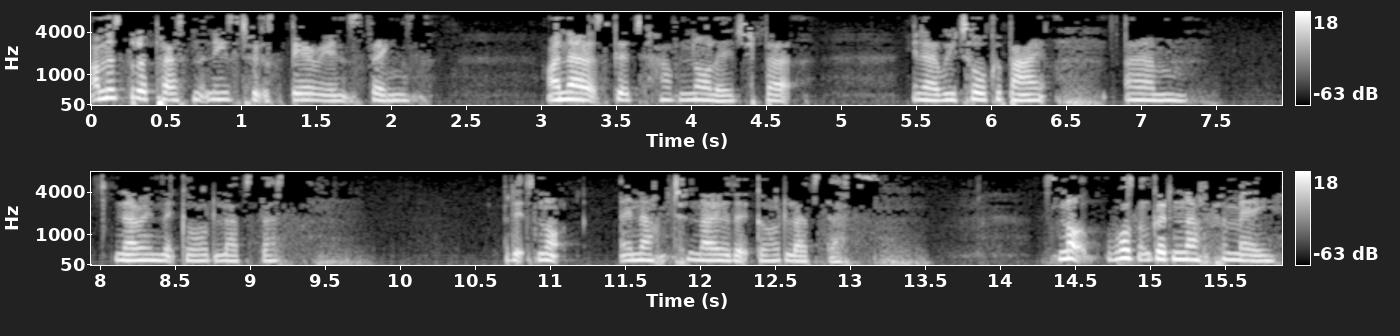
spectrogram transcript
I'm the sort of person that needs to experience things. I know it's good to have knowledge, but, you know, we talk about um, knowing that God loves us. But it's not enough to know that God loves us. It's not wasn't good enough for me.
